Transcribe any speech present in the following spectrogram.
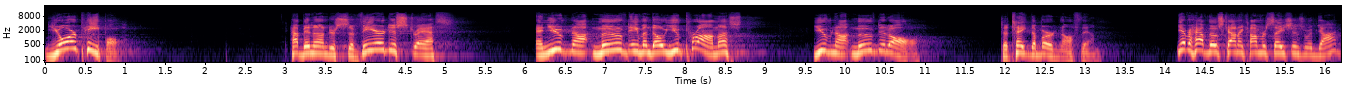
your people have been under severe distress, and you've not moved, even though you promised, you've not moved at all to take the burden off them. You ever have those kind of conversations with God?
